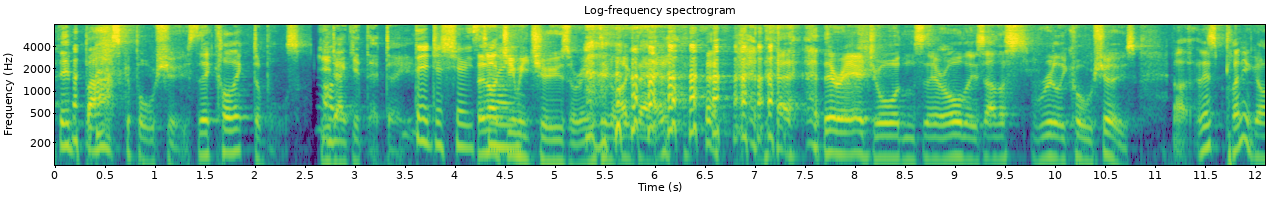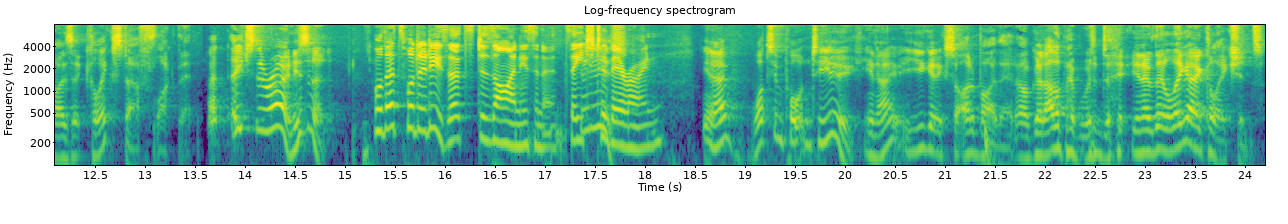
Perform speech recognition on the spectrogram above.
They're basketball shoes. They're collectibles. You don't get that, do you? They're just shoes. They're not me. Jimmy Choos or anything like that. they're Air Jordans. They're all these other really cool shoes. Uh, and there's plenty of guys that collect stuff like that. But each their own, isn't it? Well, that's what it is. That's design, isn't it? It's each It to is. their own. You know, what's important to you? You know, you get excited by that. Oh, I've got other people with, you know, their Lego collections.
